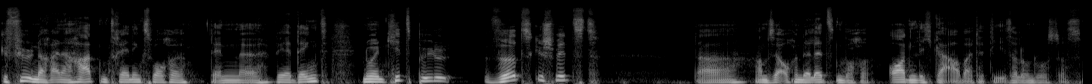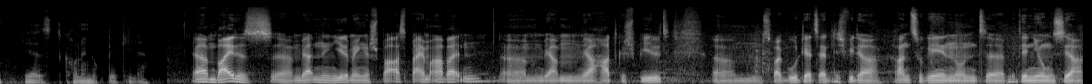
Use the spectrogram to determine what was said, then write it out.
Gefühl nach einer harten Trainingswoche. Denn äh, wer denkt, nur in Kitzbühel wird geschwitzt, da haben sie auch in der letzten Woche ordentlich gearbeitet, die Iserlohn Roosters. Hier ist Colin Duckbekile. Ja, beides. Ähm, Wir hatten jede Menge Spaß beim Arbeiten. Ähm, Wir haben ja hart gespielt. Ähm, Es war gut, jetzt endlich wieder ranzugehen und äh, mit den Jungs ja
